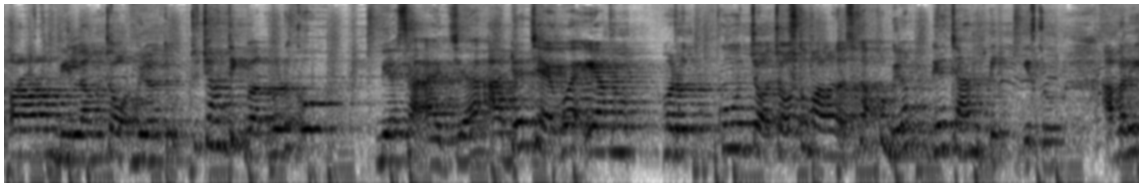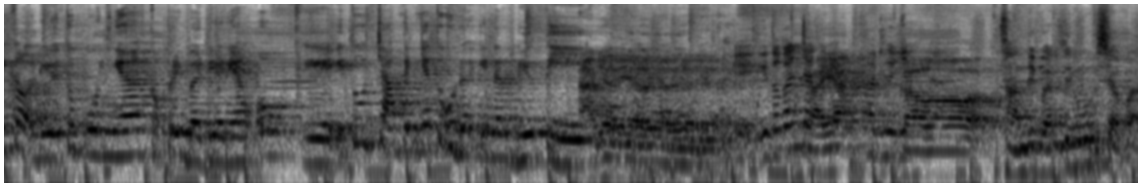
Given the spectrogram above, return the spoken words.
orang-orang bilang cowok bilang tuh itu cantik banget menurutku biasa aja. Ada cewek yang menurutku cowok-cowok tuh malah nggak suka. Aku bilang dia cantik gitu. Apalagi kalau dia tuh punya kepribadian yang oke. Itu cantiknya tuh udah inner beauty. Ada ya, ya, ya, ya. Eh, Itu kan cantik Kayak kalau cantik versimu siapa?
